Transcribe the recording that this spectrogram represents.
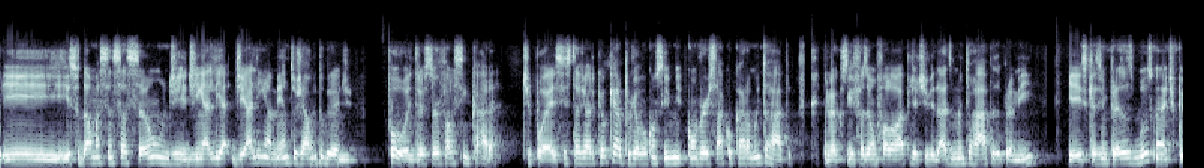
e isso dá uma sensação de, de, de alinhamento já muito grande. Pô, o entrevistador fala assim, cara, tipo, é esse estagiário que eu quero, porque eu vou conseguir conversar com o cara muito rápido. Ele vai conseguir fazer um follow-up de atividades muito rápido para mim. E é isso que as empresas buscam, né? Tipo,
